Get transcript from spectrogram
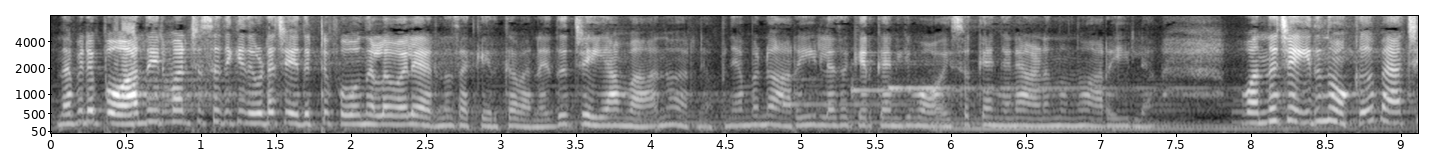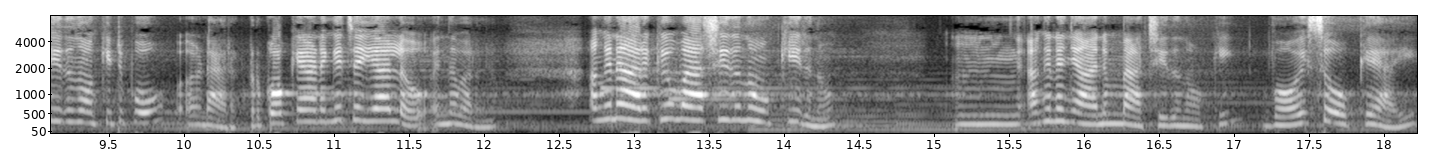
എന്നാൽ പിന്നെ പോകാൻ തീരുമാനിച്ച സ്ഥിതിക്ക് ഇതിവിടെ ചെയ്തിട്ട് പോകുന്നുള്ള പോലെയായിരുന്നു സക്കീർക്ക പറഞ്ഞത്. ഇത് ചെയ്യാൻ വാ എന്ന് പറഞ്ഞു. അപ്പോൾ ഞാൻ പറഞ്ഞു അറിയില്ല സക്കീർക്ക എനിക്ക് വോയിസ് ഒക്കെ എങ്ങനെയാണെന്നൊന്നും അറിയില്ല. വന്ന് ചെയ്ത് നോക്ക് മാച്ച് ചെയ്ത് നോക്കിയിട്ട് പോ. ഡയറക്ടർക്കൊക്കെ ആണെങ്കിൽ ചെയ്യാമല്ലോ എന്ന് പറഞ്ഞു. അങ്ങനെ ആരൊക്കെയോ മാച്ച് ചെയ്ത് നോക്കിയിരുന്നു. അങ്ങനെ ഞാനും മാച്ച് ചെയ്ത് നോക്കി. വോയിസ് ഓക്കെ ആയി.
